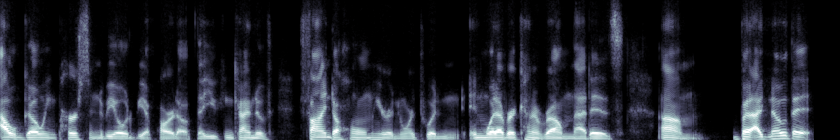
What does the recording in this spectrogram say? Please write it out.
outgoing person to be able to be a part of that you can kind of find a home here at Northwood in, in whatever kind of realm that is. Um, but I know that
